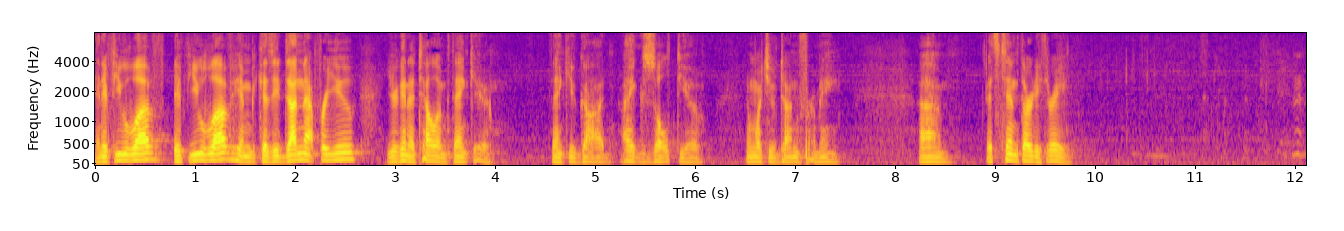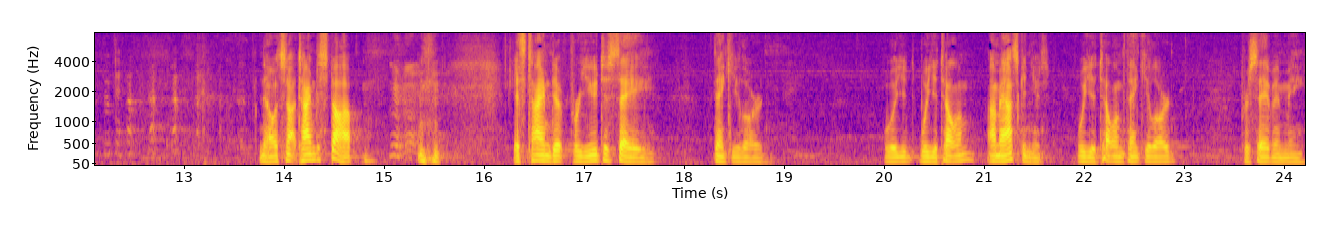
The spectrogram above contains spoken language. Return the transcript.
And if you love, if you love him because he's done that for you, you're going to tell him, thank you. Thank you, God. I exalt you in what you've done for me. Um, it's 1033. No, it's not time to stop. it's time to, for you to say, thank you, Lord. Will you, will you tell him? I'm asking you. Will you tell him, thank you, Lord, for saving me?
